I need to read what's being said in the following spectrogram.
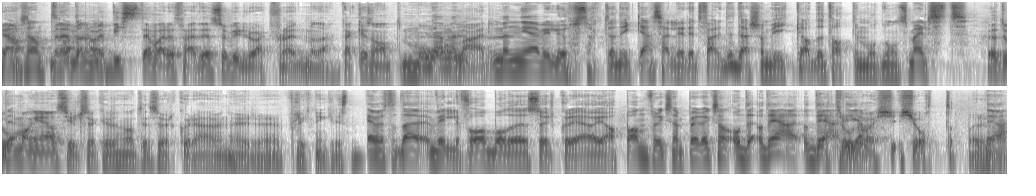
Ja, men, mener, men, Hvis det var rettferdig, så ville du vært fornøyd med det. Det er ikke sånn at målet men, er Men jeg ville jo sagt at det ikke er særlig rettferdig dersom vi ikke hadde tatt imot noen som helst. Vet du hvor mange asylsøkere som kom til Sør-Korea under eh, flyktningkrisen? Jeg vet at det er veldig få, både Sør-Korea og Japan f.eks. Og, og og det er, jeg tror det var 28. Bare. Ja,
